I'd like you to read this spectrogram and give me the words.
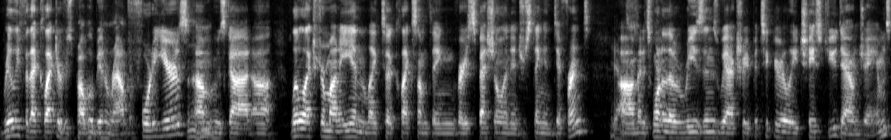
really for that collector who's probably been around for 40 years, Mm-hmm. um, who's got uh, a little extra money and like to collect something very special and interesting and different. Yes. Um, and it's one of the reasons we actually particularly chased you down, James.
